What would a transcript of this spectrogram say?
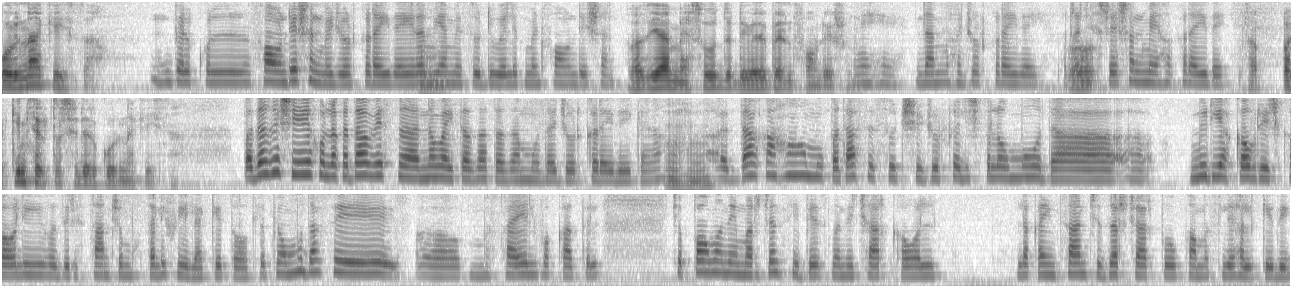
کورونه کې حصہ بالکل فاونډیشن مې جوړ کړی دی رضیا محسود ډیولپمنٹ فاونډیشن رضیا محسود ډیولپمنٹ فاونډیشن دا مې جوړ کړی دی رجسټریشن مې کړی دی په کوم سېکټر کې ډېر کور نه کیسه په دغه شی خو لکه دا وس نوې تازه تازه مو دا جوړ کړی دی کنه دا که هم په داسې سوچ جوړ کړی چې کله مو دا میډیا کوریج کولی وزیرستان چې مختلفې علاقې ته وتلو بیا مو داسې مسایل وکاتل چې په باندې ایمرجنسي بیس باندې چار کول لکه انسان چې زر چار په وکړه مسلې حل کېدې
